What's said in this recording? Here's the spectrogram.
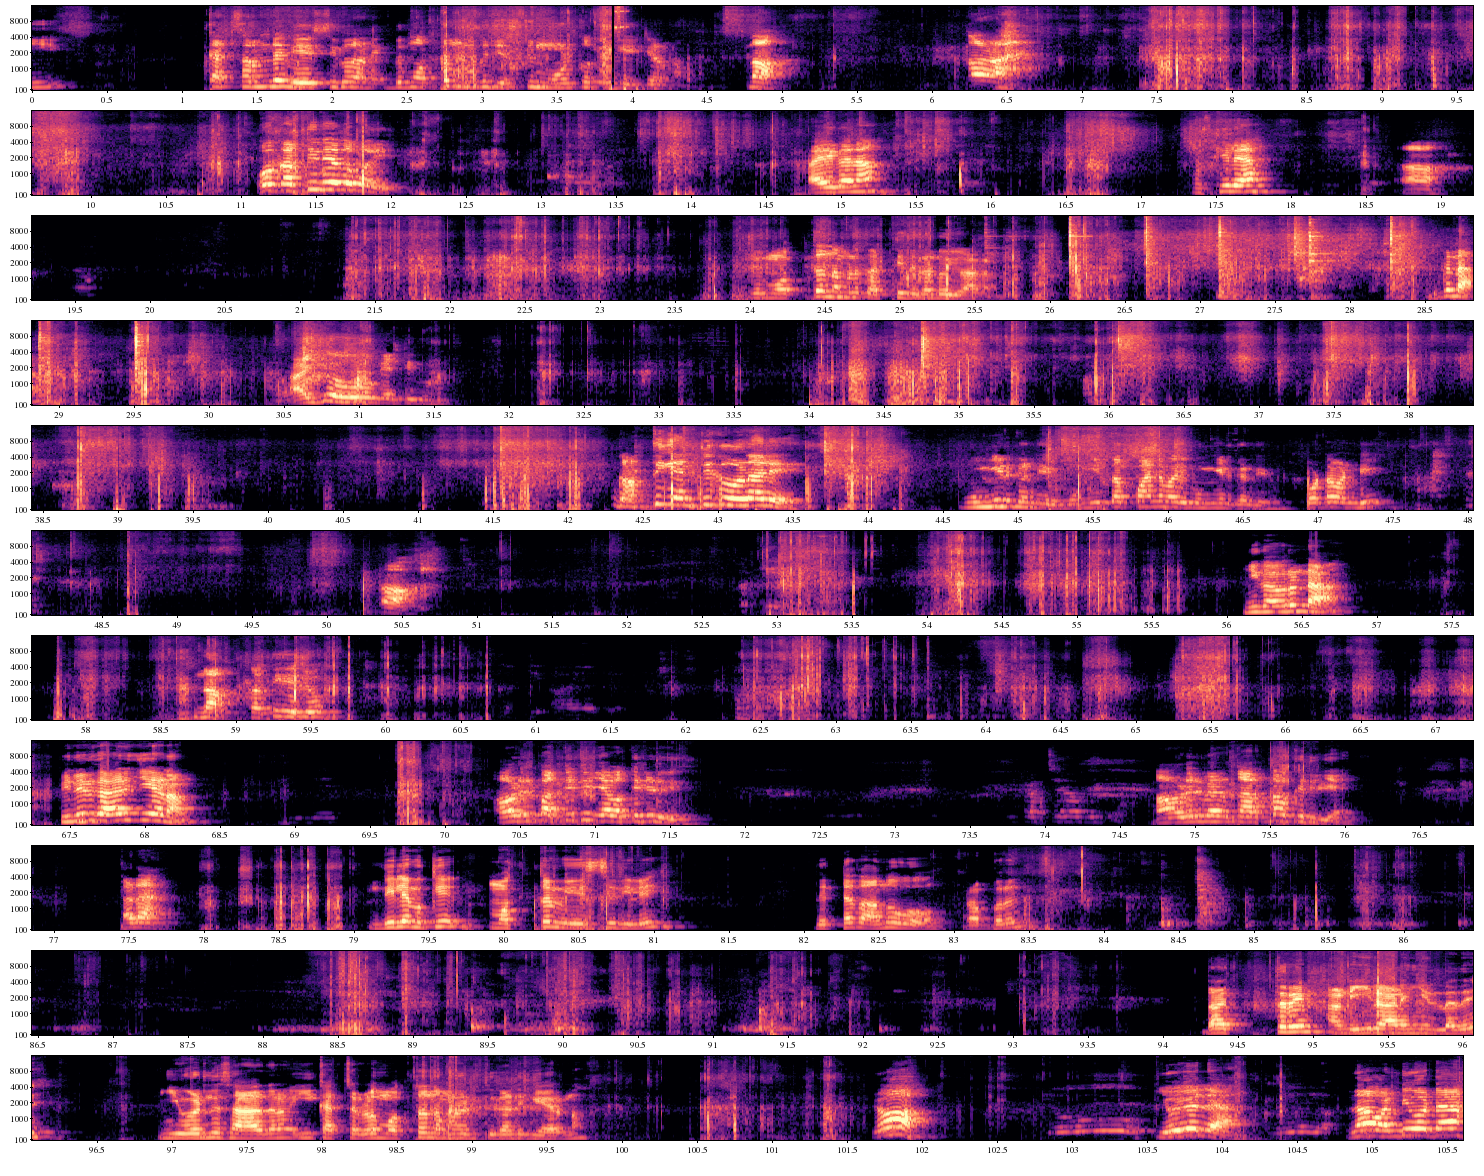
ഈ കച്ചറിന്റെ വേസ്റ്റുകളാണ്. ഇത് മൊത്തം നമുക്ക് ജസ്റ്റ് മുകൾക്കൊക്കെ കയറ്റിടണം എന്നാ ഓ കത്തിരിയാതോ പോയി? आएगा ना मुश्किल है हाँ ഇത് മൊത്തം നമ്മൾ കട്ട് ചെയ്തുകൊണ്ട് ഒഴിവാക്കണം എടുക്കണ്ട അയ്യോ കെട്ടി കത്തി കിണറ്റിക്ക് വീണാലേ മുങ്ങിയെടുക്കേണ്ടി വരും. മുങ്ങിത്തപ്പാന്റെ മാതിരി മുങ്ങിയെടുക്കേണ്ടി വരും. പോട്ടെ വണ്ടി. ആ. നീ കവറുണ്ടാ എന്നാ കത്തി കയറ്റു. പിന്നെ ഒരു കാര്യം ചെയ്യണം. അവിടെ ഒരു ബക്കറ്റ് ഞാൻ ബക്കറ്റ് എടുക്ക്. അവിടെ ഒരു കറുത്ത ബക്കറ്റ് ഇല്ലേ എടാ ഇതിൽ നമുക്ക് മൊത്തം വേസ്റ്റ് ഇതിൽ ഇതിട്ട തന്നു പോവോ റബ്ബർ അത്രയും അടിയിലാണ് ഇനി ഉള്ളത്. ഇനി ഇവിടുന്ന് സാധനം ഈ കച്ചറകൾ മൊത്തം നമ്മൾ എടുത്തുകൊണ്ട് കയറണം യോ യോ അല്ല. എന്നാ വണ്ടി പോട്ടെ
